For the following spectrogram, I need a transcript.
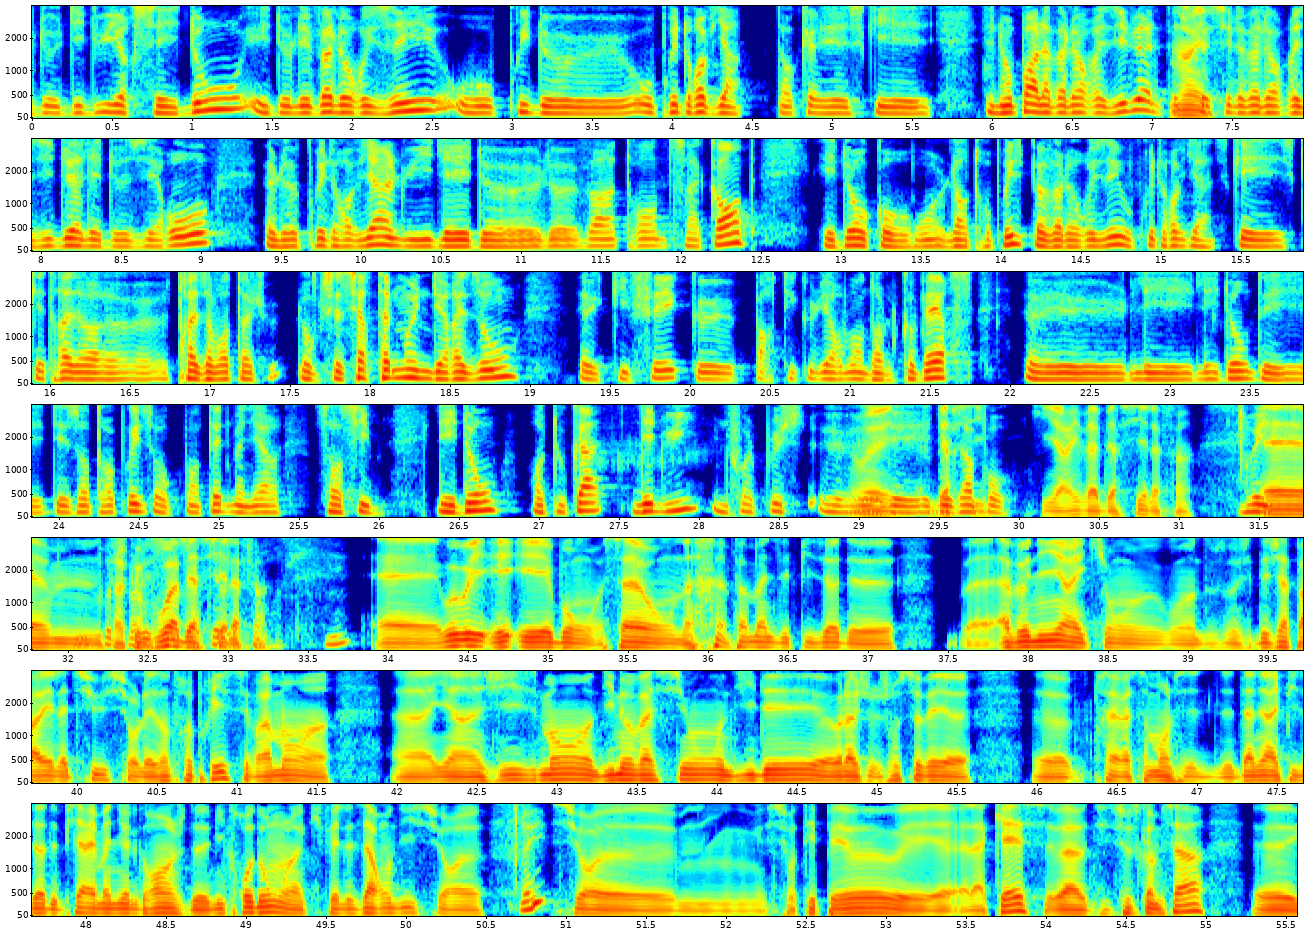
de déduire ces dons et de les valoriser au prix de au prix de revient. Donc, euh, ce qui est, et non pas la valeur résiduelle, parce que si la valeur résiduelle est de zéro, le prix de revient, lui, il est de, de 20, 30, 50, et donc l'entreprise peut valoriser au prix de revient, ce qui est, ce qui est très, euh, très avantageux. Donc, c'est certainement une des raisons euh, qui fait que, particulièrement dans le commerce, euh, les, les, dons des, des, entreprises ont augmenté de manière sensible. Les dons, en tout cas, déduits une fois de plus euh, des, des, impôts. Qui arrivent à Bercy à la fin. Oui. Euh, enfin, que vous à Bercy à la fin. Hmm. Euh, oui, oui. Et, et, bon, ça, on a pas mal d'épisodes euh, à venir et qui ont, j'ai déjà parlé là-dessus sur les entreprises. C'est vraiment un, il y a un gisement d'innovation, d'idées. Euh, voilà, je, je recevais euh, très récemment le, dernier épisode de Pierre-Emmanuel Grange de Microdon qui fait les arrondis sur sur sur TPE et à la caisse, des choses comme ça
